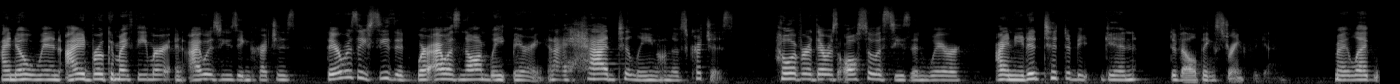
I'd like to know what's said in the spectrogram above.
I know when I had broken my femur and I was using crutches, there was a season where I was non weight bearing and I had to lean on those crutches. However, there was also a season where I needed to, begin developing strength again. My leg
